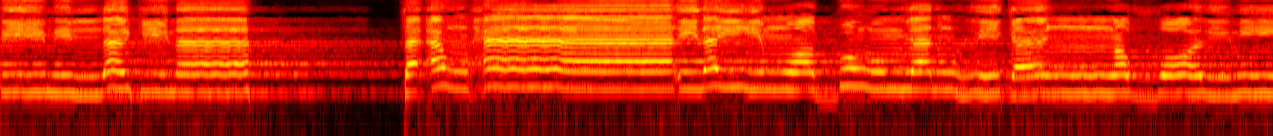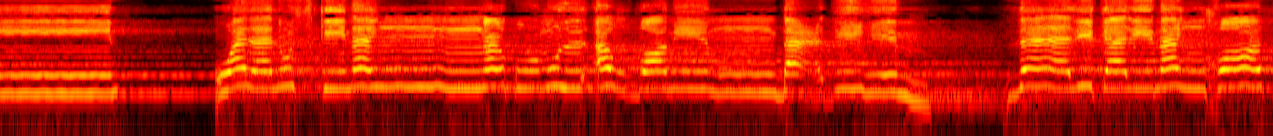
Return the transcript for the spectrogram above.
في ملتنا. فأوحى الظالمين ولنسكننكم الأرض من بعدهم. ذلك لمن خاف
